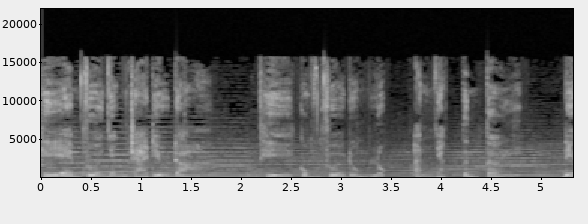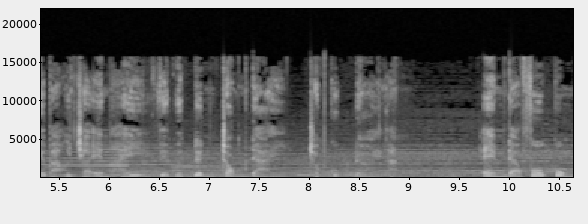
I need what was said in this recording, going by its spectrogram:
Khi em vừa nhận ra điều đó, thì cũng vừa đúng lúc anh nhắn tin tới để báo cho em hay về quyết định trọng đại trong cuộc đời anh. Em đã vô cùng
